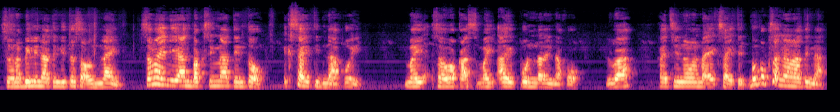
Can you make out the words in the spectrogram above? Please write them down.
So, nabili natin dito sa online. So, ngayon, i-unboxing natin to. Excited na ako eh. May, sa wakas, may iPhone na rin ako. Di ba? Kahit sino naman ma-excited. Bubuksan na natin na.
